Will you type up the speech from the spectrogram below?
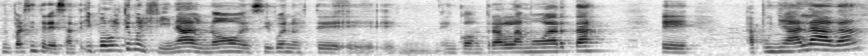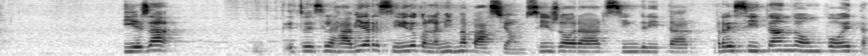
me parece interesante. Y por último el final, ¿no? Decir, bueno, este, eh, em, encontrarla muerta, apuñalada, y ella, esto dice, las había recibido con la misma pasión, sin llorar, sin gritar, recitando a un poeta,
